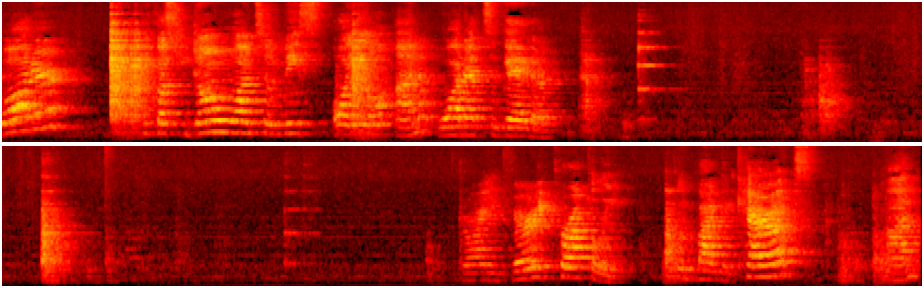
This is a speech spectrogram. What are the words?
water because you don't want to mix oil and water together. Dry it very properly. Put back the carrots and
